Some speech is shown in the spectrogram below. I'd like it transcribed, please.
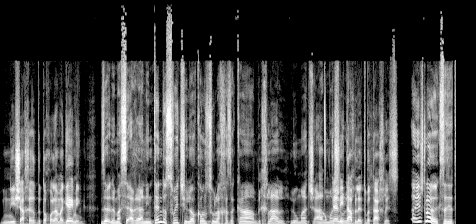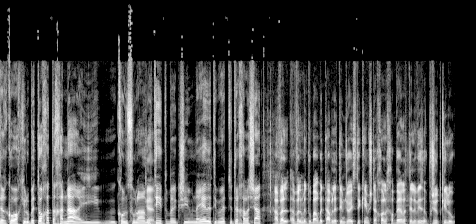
נישה אחרת בתוך עולם הגיימינג. זה למעשה, הרי הנינטנדו סוויץ' היא לא קונסולה חזקה בכלל, לעומת שאר מה כן, שהולך. היא טאבלט בתכלס. יש לה קצת יותר כוח, כאילו בתוך התחנה היא קונסולה כן. אמיתית, כשהיא ניידת היא באמת יותר חלשה. אבל, אבל מדובר בטאבלט עם ג'ויסטיקים שאתה יכול לחבר לטלוויזיה, פשוט כאילו,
